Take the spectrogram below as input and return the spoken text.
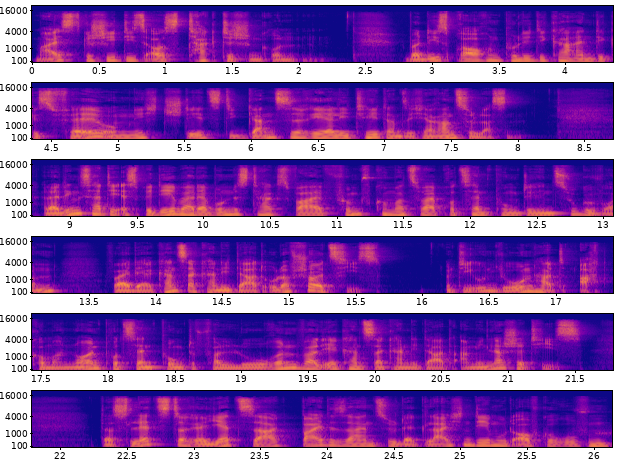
Meist geschieht dies aus taktischen Gründen. Überdies brauchen Politiker ein dickes Fell, um nicht stets die ganze Realität an sich heranzulassen. Allerdings hat die SPD bei der Bundestagswahl 5,2 Prozentpunkte hinzugewonnen, weil der Kanzlerkandidat Olaf Scholz hieß. Und die Union hat 8,9 Prozentpunkte verloren, weil ihr Kanzlerkandidat Armin Laschet hieß. Das Letztere jetzt sagt, beide seien zu der gleichen Demut aufgerufen,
